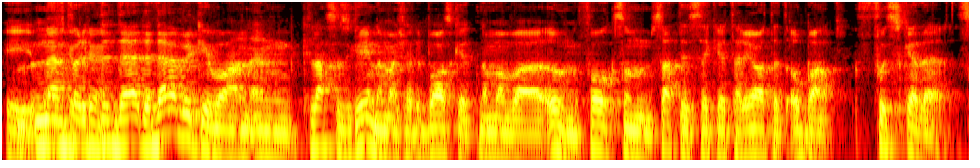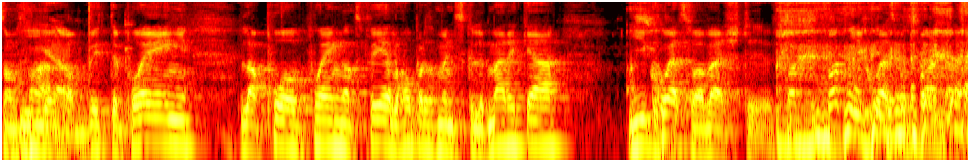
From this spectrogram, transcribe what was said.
i Men för det där, det där brukar ju vara en, en klassisk grej när man körde basket när man var ung. Folk som satt i sekretariatet och bara fuskade som fan. Och bytte poäng, la på poäng åt fel och hoppades att man inte skulle märka. JKS var värst. Fuck, fuck JKS fortfarande.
